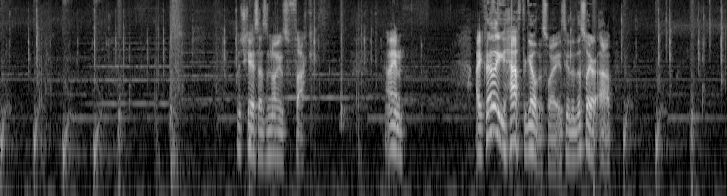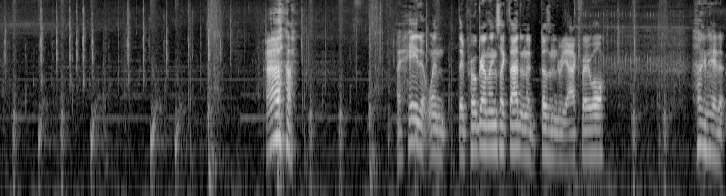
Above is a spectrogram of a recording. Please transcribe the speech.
In which case, that's annoying as fuck. I mean... I clearly have to go this way. It's either this way or up. Hate it when they program things like that and it doesn't react very well. I fucking hate it.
